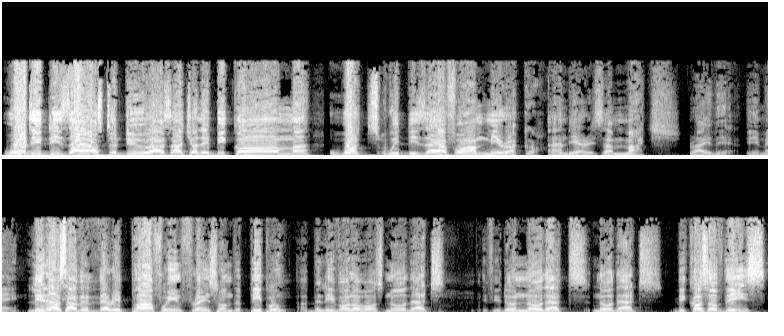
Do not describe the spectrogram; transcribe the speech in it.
What he desires to do has actually become what we desire for a miracle. And there is a match right there. Amen. Leaders have a very powerful influence on the people. I believe all of us know that. If you don't know that, know that. Because of this,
